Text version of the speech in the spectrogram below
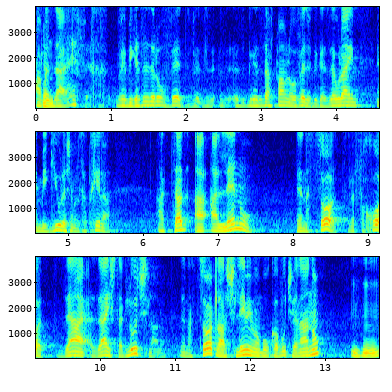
אבל כן. זה ההפך, ובגלל זה זה לא עובד, ובגלל זה זה אף פעם לא עובד, ובגלל זה אולי הם הגיעו לשם מלכתחילה. הצד, עלינו לנסות, לפחות, זה, זה ההשתדלות שלנו, לנסות להשלים עם המורכבות שלנו, מהמם,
